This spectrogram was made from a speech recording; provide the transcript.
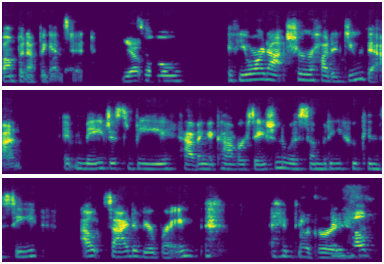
bumping up against it yep so if you're not sure how to do that it may just be having a conversation with somebody who can see outside of your brain and, and help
